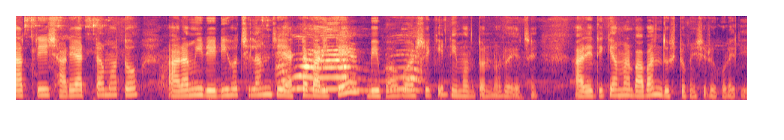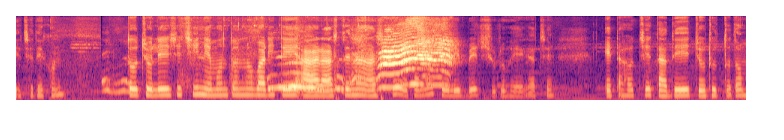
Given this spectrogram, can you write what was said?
রাত্রি সাড়ে আটটা মতো আর আমি রেডি হচ্ছিলাম যে একটা বাড়িতে বিবাহ বার্ষিকী নিমন্ত্রণ রয়েছে। আর এদিকে আমার বাবান দুষ্টুমি শুরু করে দিয়েছে, দেখুন। তো চলে এসেছি নেমন্তন্ন বাড়িতে আর আসতে না আসতে এখানে সেলিব্রেট শুরু হয়ে গেছে। এটা হচ্ছে তাদের চতুর্থতম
